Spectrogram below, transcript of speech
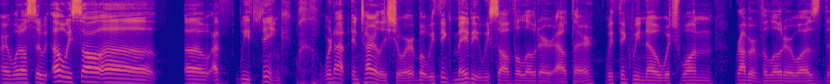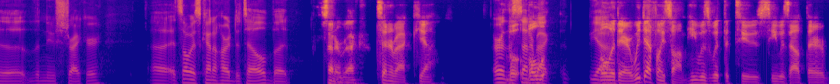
right, what else did we Oh, we saw uh uh I, we think we're not entirely sure, but we think maybe we saw Voloder out there. We think we know which one Robert Voloder was, the the new striker. Uh it's always kind of hard to tell, but Center back. Center back, yeah. or the Vol- center Vol- back. Yeah. Voloder, we definitely saw him. He was with the twos. He was out there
